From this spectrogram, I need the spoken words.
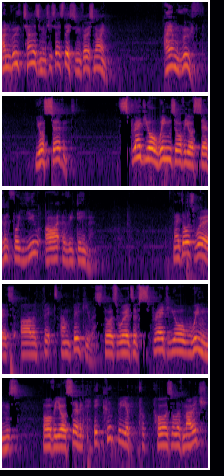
and Ruth tells him, and she says this in verse 9 I am Ruth, your servant. Spread your wings over your servant, for you are a redeemer. Now, those words are a bit ambiguous. Those words of spread your wings over your servant. It could be a proposal of marriage,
